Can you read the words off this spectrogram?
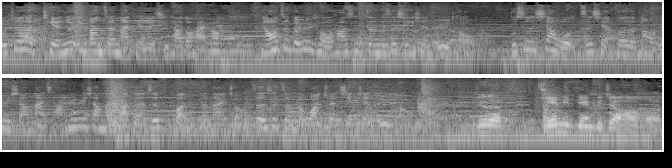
我觉得甜就一般真奶甜而已，其他都还好。然后这个芋头它是真的是新鲜的芋头。不是像我之前喝的那种芋香奶茶，因为芋香奶茶可能是粉的那一种，这是真的完全新鲜的芋头。我觉得甜一点比较好喝，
